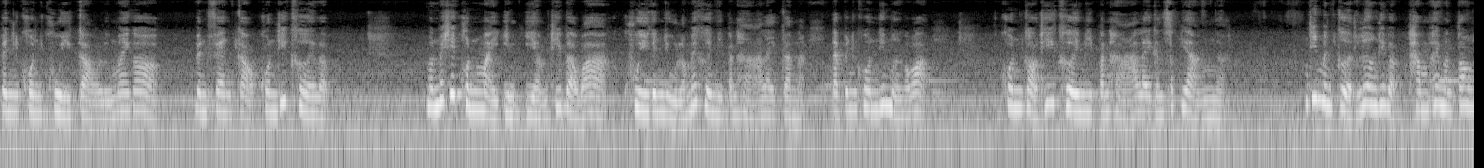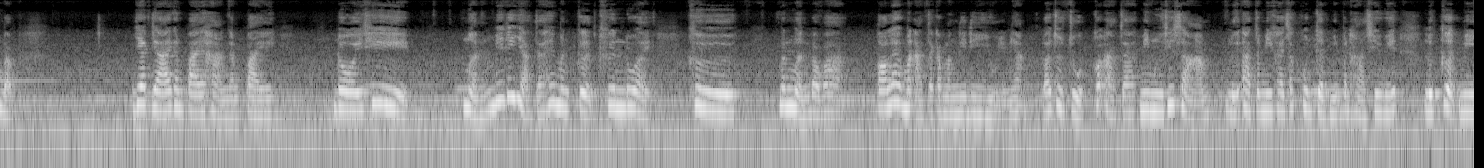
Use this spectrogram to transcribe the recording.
เป็นคนคุยเก่าหรือไม่ก็เป็นแฟนเก่าคนที่เคยแบบ มันไม่ใช่คนใหม่อิ่มเอี่ยมที่แบบว่าคุยกันอยู่แล้วไม่เคยมีปัญหาอะไรกันอะแต่เป็นคนที่เหมือนกับว่า คนเก่าที่เคยมีปัญหาอะไรกันสักอย่างอะ ที่มันเกิดเรื่องที่แบบทำให้มันต้องแบบแยกย้ายกันไปห่างกันไป โดยที่เหมือนไม่ได้อยากจะให้มันเกิดขึ้นด้วย คือมันเหมือนแบบว่า ตอนแรกมันอาจจะกำลังดีๆอยู่อย่างเงี้ย แล้วจู่ๆก็อาจจะมีมือที่สามหรืออาจจะมีใครสักคนเกิดมีปัญหาชีวิต หรือเกิดมี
